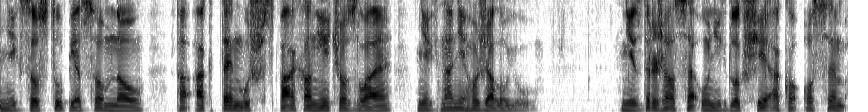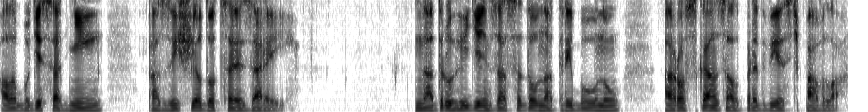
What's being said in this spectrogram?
nech zostúpia so mnou a ak ten muž spáchal niečo zlé, nech na neho žalujú. Nezdržal sa u nich dlhšie ako 8 alebo 10 dní a zišiel do Cézarei. Na druhý deň zasadol na tribúnu a rozkázal predviesť Pavla.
